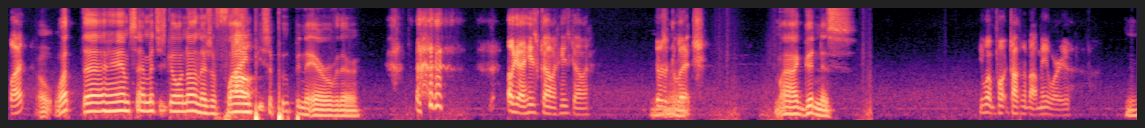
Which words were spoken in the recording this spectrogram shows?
what? Oh, what the ham sandwich is going on? There's a flying Oh. piece of poop in the air over there. Okay, he's coming. He's coming. It was a Alright. glitch. My goodness. You weren't talking about me, were you? Hmm.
